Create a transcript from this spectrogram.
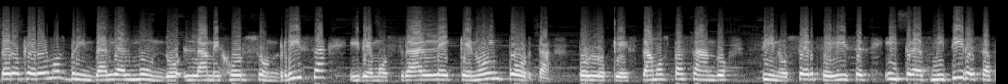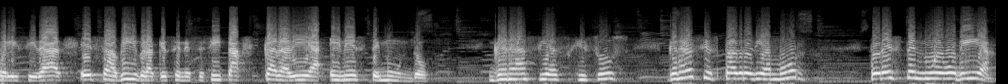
Pero queremos brindarle al mundo la mejor sonrisa y demostrarle que no importa por lo que estamos pasando, sino ser felices y transmitir esa felicidad, esa vibra que se necesita cada día en este mundo. Gracias Jesús, gracias Padre de Amor por este nuevo día,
